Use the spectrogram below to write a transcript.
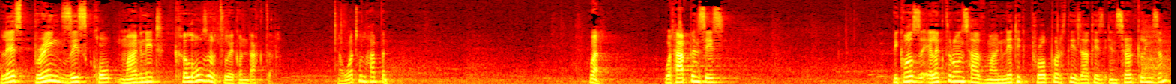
let's bring this co magnet closer to a conductor. Now, what will happen? Well, what happens is because the electrons have magnetic property that is encircling them,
